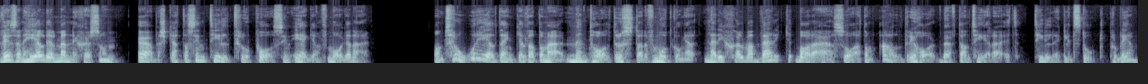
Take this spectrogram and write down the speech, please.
Det finns en hel del människor som överskattar sin tilltro på sin egen förmåga där. De tror helt enkelt att de är mentalt rustade för motgångar när det i själva verket bara är så att de aldrig har behövt hantera ett tillräckligt stort problem.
